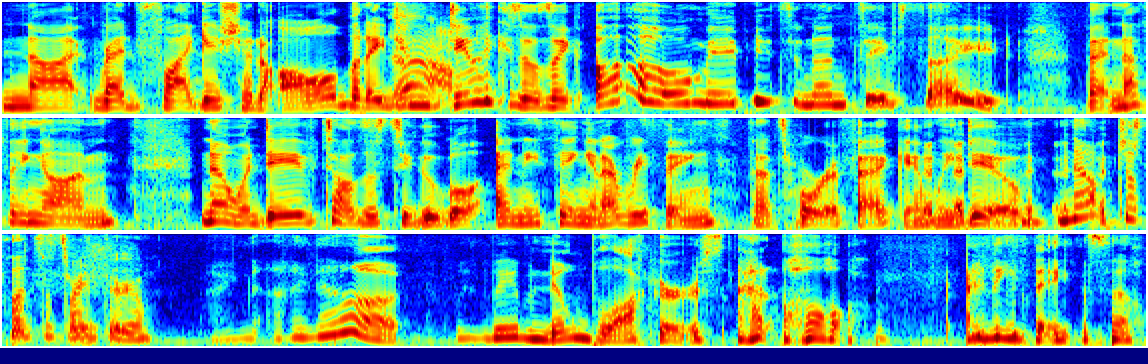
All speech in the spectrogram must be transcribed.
not red flaggish at all, but I didn't Yeah. do it because I was like, "Oh, maybe it's an unsafe site." But nothing on. No, when Dave tells us to Google anything and everything, that's horrific, and we do. no, it just lets us right through. I, I know we have no blockers at all for anything. So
